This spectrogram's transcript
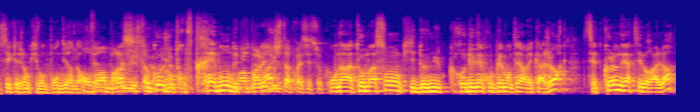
sais qu'il y a des gens qui vont bondir leur On va en parler moi, Sissoko, je le trouve très bon On depuis va en deux parler matchs. juste après Sissoko. On a un Thomasson qui est devenu, redevient complémentaire avec Ajorc. Cette colonne vertébrale-là,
